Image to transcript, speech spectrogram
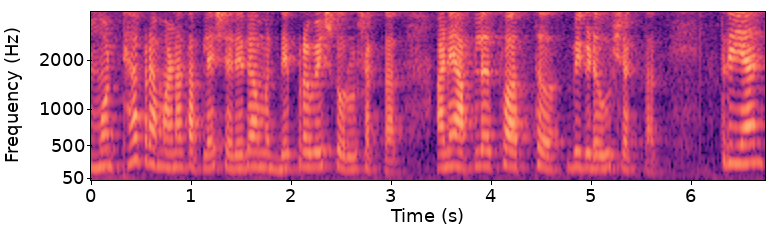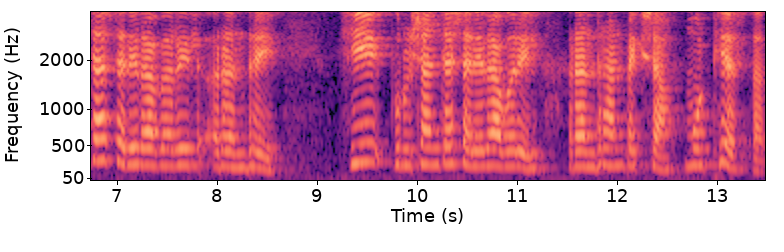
मोठ्या प्रमाणात आपल्या शरीरामध्ये प्रवेश करू शकतात आणि आपलं स्वास्थ्य बिघडवू शकतात. स्त्रियांच्या शरीरावरील रंध्रे ही पुरुषांच्या शरीरावरील रंध्रांपेक्षा मोठी असतात.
